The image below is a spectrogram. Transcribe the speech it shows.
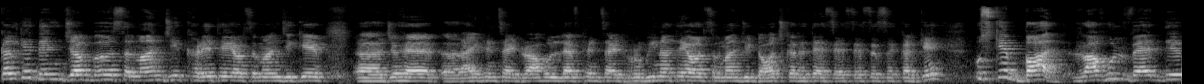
कल के दिन जब सलमान जी खड़े थे और सलमान जी के जो है right hand side Rahul left hand side Rubina थे और सलमान जी डॉच कर रहे थे, ऐसे ऐसे ऐसे ऐसे करके। उसके बाद राहुल वैद्य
